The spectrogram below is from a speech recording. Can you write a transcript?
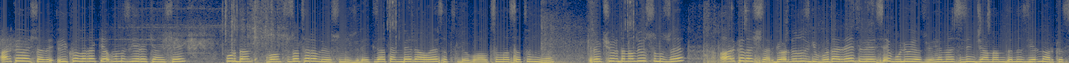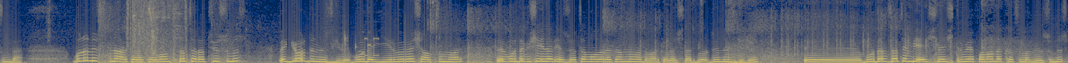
Arkadaşlar ilk olarak yapmanız gereken şey buradan vantuz atar alıyorsunuz direkt. Zaten bedavaya satılıyor. Bu altınla satılmıyor. Direkt şuradan alıyorsunuz ve arkadaşlar gördüğünüz gibi burada red vs blue yazıyor. Hemen sizin canlandığınız yerin arkasında. Bunun üstüne arkadaşlar vantuz atar atıyorsunuz ve gördüğünüz gibi burada 25 altın var ve burada bir şeyler yazıyor. Tam olarak anlamadım arkadaşlar. Gördüğünüz gibi ee, buradan zaten bir eşleştirmeye falan da katılamıyorsunuz.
